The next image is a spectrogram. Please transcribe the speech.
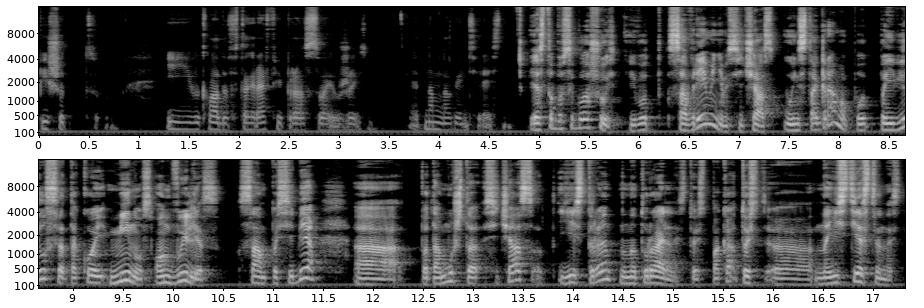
пишут и выкладывают фотографии про свою жизнь. Это намного интереснее. Я с тобой соглашусь. И вот со временем сейчас у Инстаграма появился такой минус. Он вылез сам по себе, а, потому что сейчас есть тренд на натуральность, то есть, пока, то есть э, на естественность,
